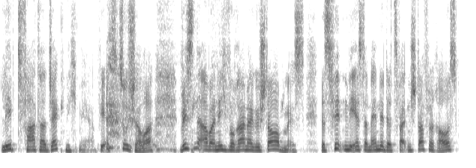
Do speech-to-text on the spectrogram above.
lebt Vater Jack nicht mehr. Wir als Zuschauer wissen aber nicht, woran er gestorben ist. Das finden wir erst am Ende der zweiten Staffel raus.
